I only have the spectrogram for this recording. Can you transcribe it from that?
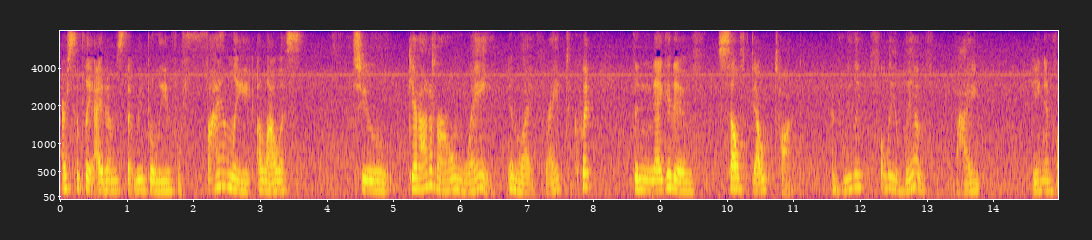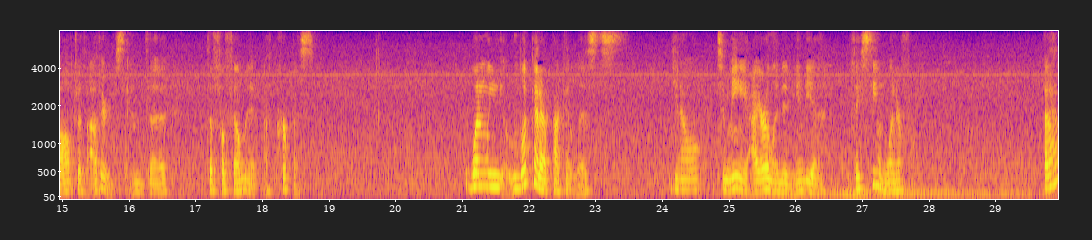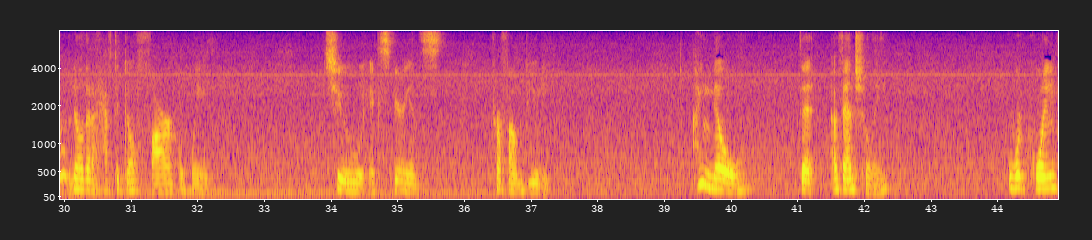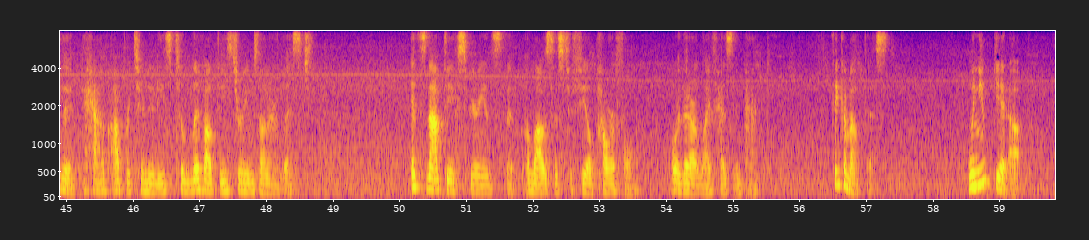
are simply items that we believe will finally allow us to get out of our own way in life, right? To quit the negative self doubt talk and really fully live by being involved with others and the, the fulfillment of purpose. When we look at our bucket lists, you know, to me, Ireland and India, they seem wonderful. But I don't know that I have to go far away to experience profound beauty. I know that eventually we're going to have opportunities to live out these dreams on our list. It's not the experience that allows us to feel powerful or that our life has impact. Think about this. When you get up,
